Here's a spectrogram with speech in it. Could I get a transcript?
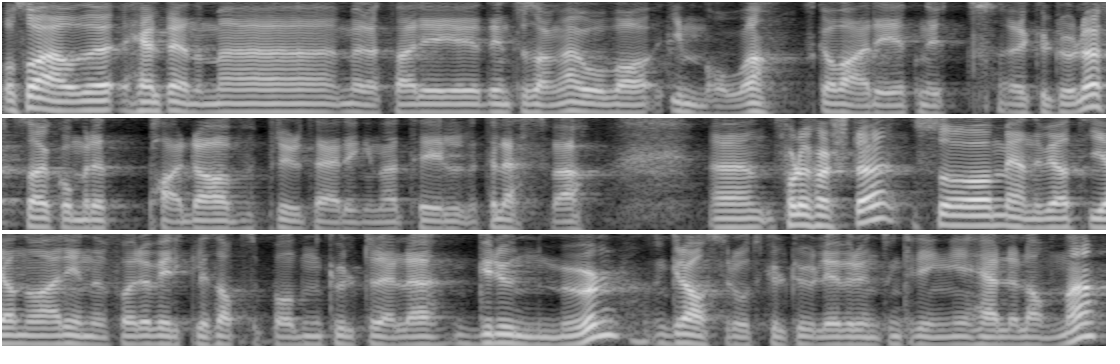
Og så er jo det helt enig med Rødt her i det interessante er jo hva innholdet skal være i et nytt kulturløft. Så her kommer et par av prioriteringene til, til SV. Eh, for det første så mener vi at tida nå er inne for å virkelig satse på den kulturelle grunnmuren. Grasrotkulturliv rundt omkring i hele landet.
